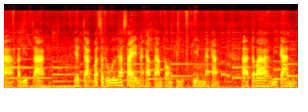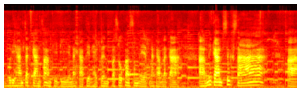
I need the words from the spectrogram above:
อ่าผลิตจากเฮ็ดจากวัสดุเหลือใส่นะครับ ตามท้องถิ่นนะครับอ่าแต่ว่ามีการบริหารจัดการฟาร์มที่ดีนะครับเพื่อให้เพิ่นประสบความสำเร็จนะครับแล้วก็อ่ามีการศึกษาอ่า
